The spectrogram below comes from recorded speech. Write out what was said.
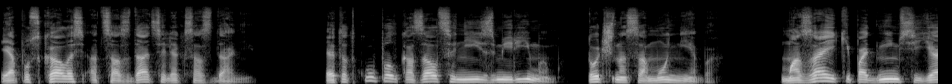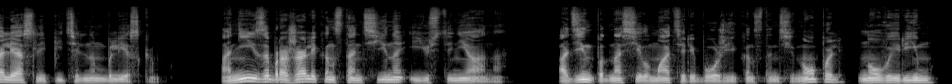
и опускалась от Создателя к созданию. Этот купол казался неизмеримым, точно само небо. Мозаики под ним сияли ослепительным блеском. Они изображали Константина и Юстиниана. Один подносил Матери Божьей Константинополь, Новый Рим,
